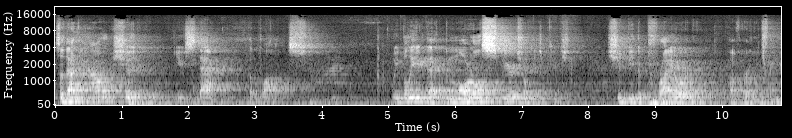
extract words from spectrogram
So then, how should you stack the blocks? We believe that the moral, spiritual education should be the priority of early training.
